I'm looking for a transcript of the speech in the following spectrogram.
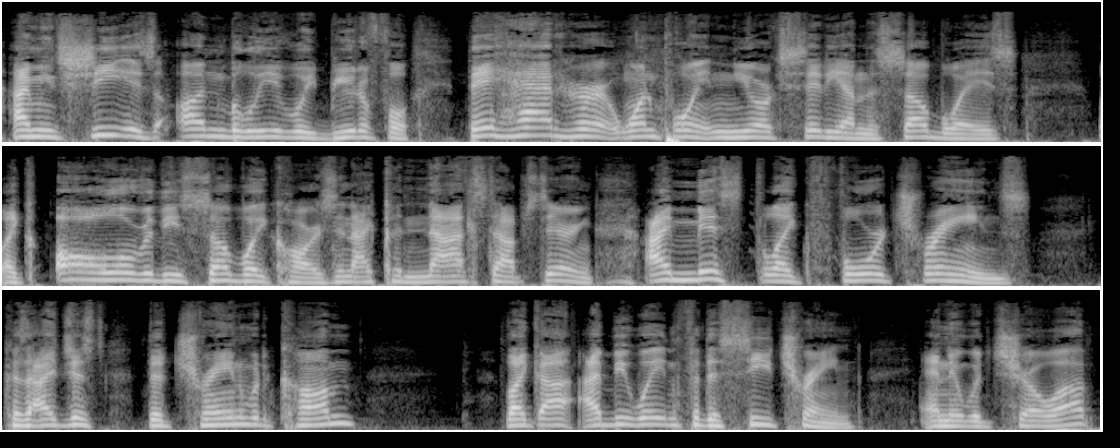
I mean, she is unbelievably beautiful. They had her at one point in New York City on the subways, like all over these subway cars, and I could not stop staring. I missed like four trains because I just the train would come, like I, I'd be waiting for the C train, and it would show up,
